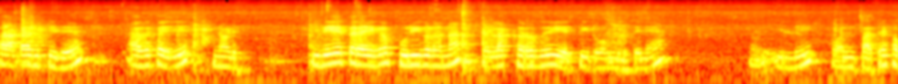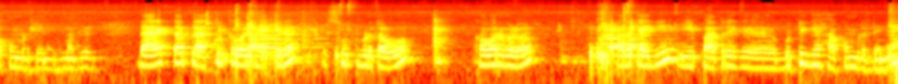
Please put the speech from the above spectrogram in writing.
ಸಾಕಾಗಿಟ್ಟಿದೆ ಅದಕ್ಕಾಗಿ ನೋಡಿ, ಇದೇ ಥರ ಈಗ ಪುರಿಗಳನ್ನು ಎಲ್ಲ ಕರೆದು ಎತ್ತಿ ಇಟ್ಕೊಂಡ್ಬಿಡ್ತೀನಿ. ನೋಡಿ, ಇಲ್ಲಿ ಒಂದು ಪಾತ್ರೆ ಹಾಕೊಂಡ್ಬಿಡ್ತೀನಿ. ಮೊದಲು ಡೈರೆಕ್ಟಾಗಿ ಪ್ಲಾಸ್ಟಿಕ್ ಕವರ್ ಹಾಕಿದ್ರೆ ಸುಟ್ಬಿಡ್ತಾವು ಕವರ್ಗಳು ಅದಕ್ಕಾಗಿ ಈ ಪಾತ್ರೆಗೆ ಬುಟ್ಟಿಗೆ ಹಾಕೊಂಡ್ಬಿಡ್ತೀನಿ.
